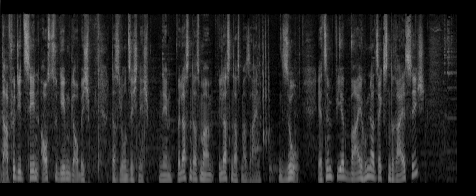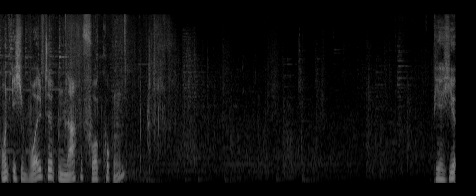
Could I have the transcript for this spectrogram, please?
Dafür die 10 auszugeben, glaube ich, das lohnt sich nicht. Ne, wir lassen das mal, wir lassen das mal sein. So, jetzt sind wir bei 136 und ich wollte nach wie vor gucken. Wir hier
